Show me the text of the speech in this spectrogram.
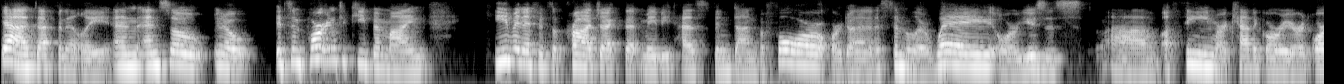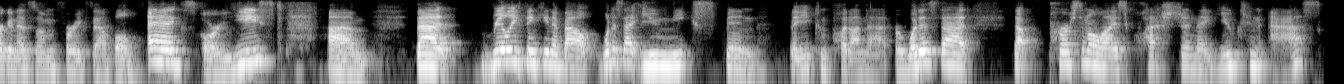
Yeah, definitely. And and so you know, it's important to keep in mind even if it's a project that maybe has been done before or done in a similar way or uses uh, a theme or a category or an organism, for example, eggs or yeast, um, that really thinking about what is that unique spin that you can put on that, or what is that that personalized question that you can ask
